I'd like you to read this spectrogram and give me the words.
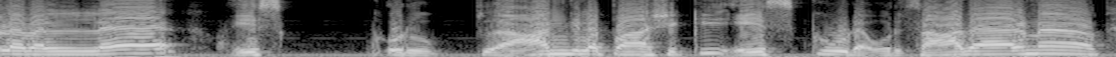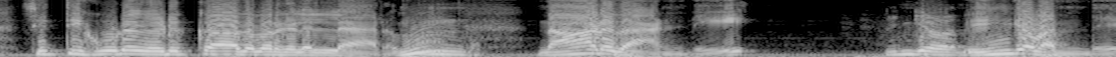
லெவல்ல எஸ் ஒரு ஆங்கில பாஷைக்கு எஸ் கூட ஒரு சாதாரண சித்தி கூட எடுக்காதவர்கள் எல்லாரும் நாடு தாண்டி இங்க வந்து. இங்க வந்து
